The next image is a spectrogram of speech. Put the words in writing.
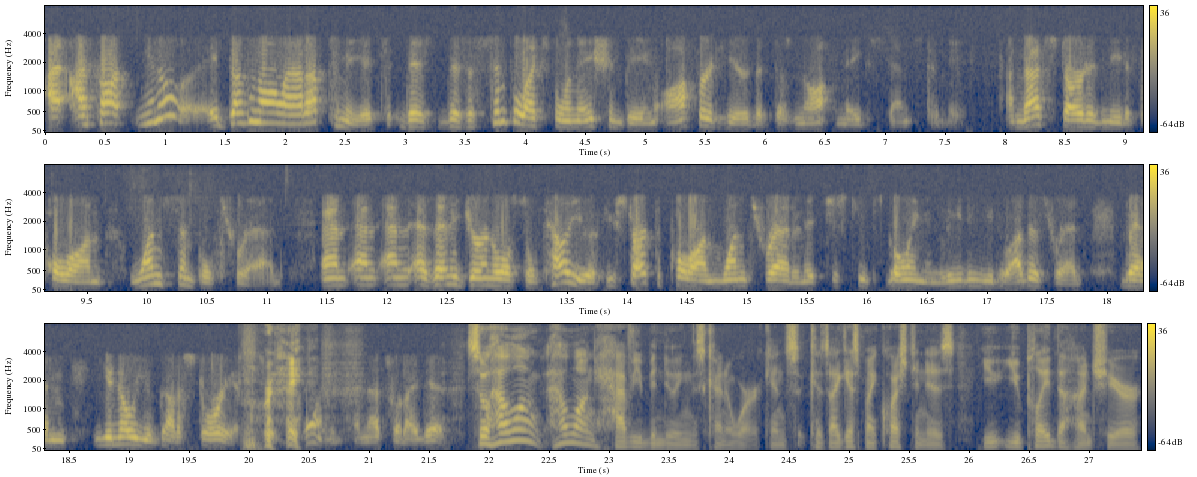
I, I thought, you know, it doesn't all add up to me. It's, there's, there's a simple explanation being offered here that does not make sense to me. And that started me to pull on one simple thread and, and, and as any journalist will tell you, if you start to pull on one thread and it just keeps going and leading you to other threads, then you know you've got a story at a right. point, and that's what I did. So how long how long have you been doing this kind of work? And because so, I guess my question is, you, you played the hunch here,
